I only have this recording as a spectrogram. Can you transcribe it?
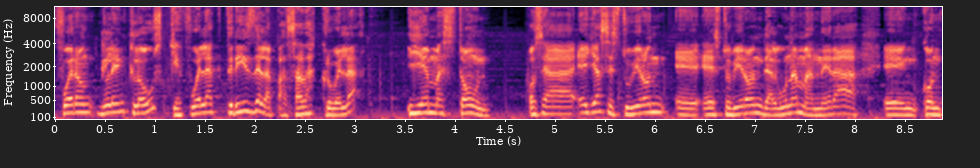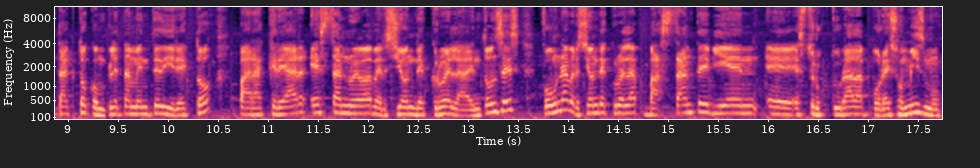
fueron Glenn Close, que fue la actriz de la pasada Cruella, y Emma Stone, o sea, ellas estuvieron, eh, estuvieron de alguna manera en contacto completamente directo para crear esta nueva versión de Cruella. Entonces, fue una versión de Cruella bastante bien eh, estructurada por eso mismo.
